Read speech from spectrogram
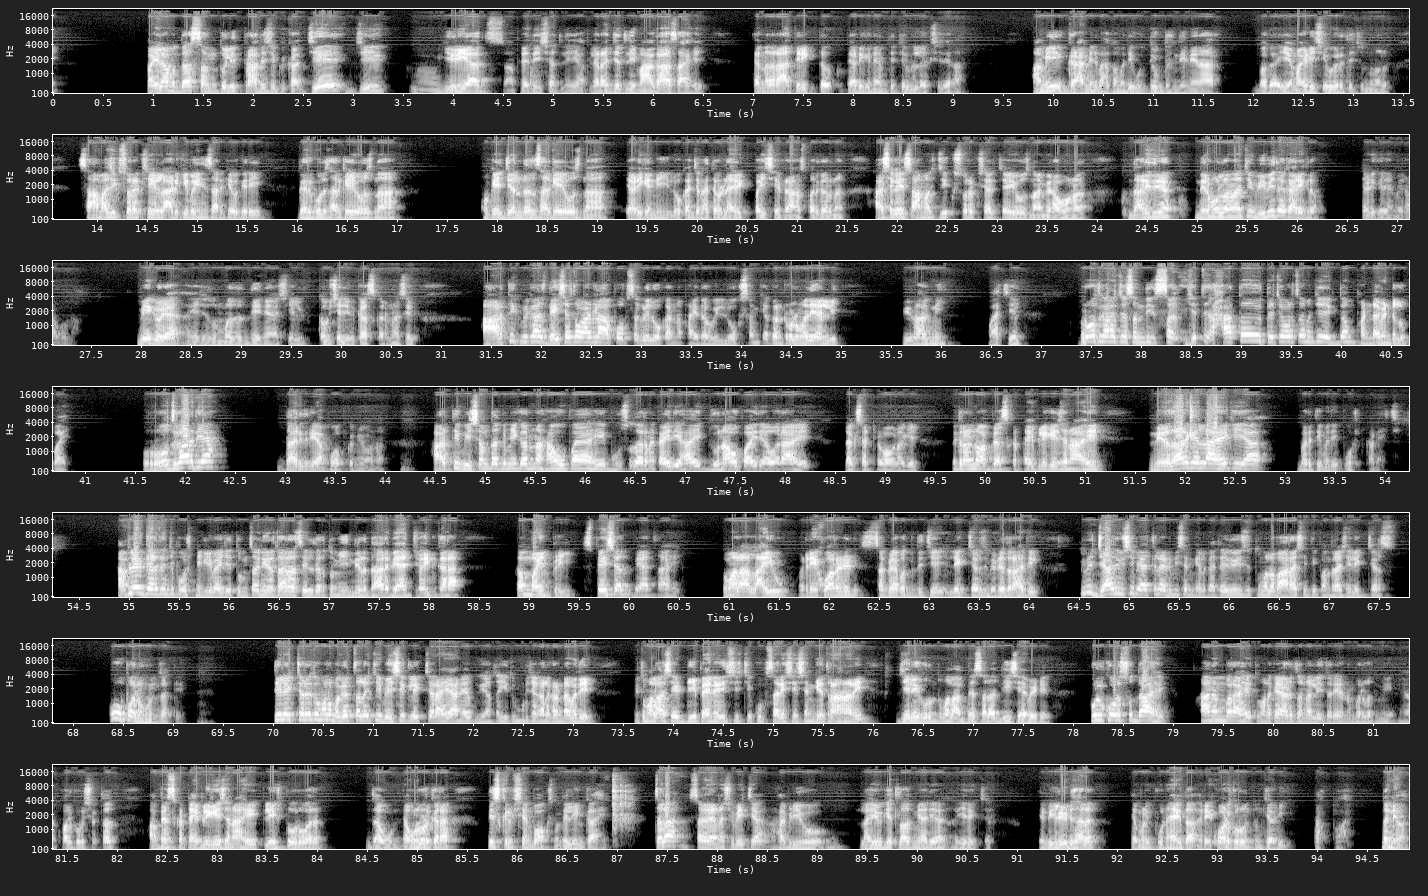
पहिला मुद्दा संतुलित प्रादेशिक विकास. जे जे एरियाज आपल्या देशातले आपल्या राज्यातले मागास आहे त्यांना जरा अतिरिक्त त्या ठिकाणी आम्ही त्याच्याकडे लक्ष देणार. आम्ही ग्रामीण भागामध्ये उद्योगधंदे नेणार. बघा एमआयडीसी वगैरे त्याच्यातून सामाजिक सुरक्षा लाडकी बहीण सारखे वगैरे घरकुल सारख्या योजना ओके जनधन सारख्या योजना या ठिकाणी लोकांच्या खात्यावर डायरेक्ट पैसे ट्रान्सफर करणं अशा काही सामाजिक सुरक्षाच्या योजना आम्ही राबवणं दारिद्र्य निर्मूलनाचे विविध कार्यक्रम या ठिकाणी आम्ही राबवणार. वेगवेगळ्या याच्यातून मदत देणे असेल कौशल्य विकास करणं असेल. आर्थिक विकास देशाचा वाढला आपोआप सगळे लोकांना फायदा होईल. लोकसंख्या कंट्रोलमध्ये आणली. विभागणी वाचेल. रोजगाराच्या संधी हा तर त्याच्यावरचा म्हणजे एकदम फंडामेंटल उपाय. रोजगार द्या. दारिद्र्य आपोआप कमी होणार. आर्थिक विषमता कमी करणं हा उपाय आहे. भूसुधारणा कायदे हा एक जुना उपाय त्यावर आहे. लक्षात ठेवावा लागेल. मित्रांनो अभ्यास करता ऍप्लिकेशन आहे. निर्धार केला आहे की या भरतीमध्ये पोस्ट काढायची. आपल्या विद्यार्थ्यांची पोस्ट निघली पाहिजे. तुमचा निर्धार असेल तर तुम्ही निर्धार बॅच जॉईन करा. कंबाईन प्री स्पेशल बॅच आहे. तुम्हाला लाईव्ह रेकॉर्डेड सगळ्या पद्धतीचे लेक्चर्स भेटत राहतील. तुम्ही ज्या दिवशी बॅचला ऍडमिशन केलं का त्या दिवशी तुम्हाला बाराशे ते पंधराशे लेक्चर्स ओपन होऊन जातील. ते लेक्चर तुम्हाला बघत चालायचे बेसिक लेक्चर आहे आणि आता इथून पुढच्या कालखंडामध्ये मी तुम्हाला असे डीप अनालिसिसचे खूप सारे सेशन घेत राहणार आहे जेणेकरून तुम्हाला अभ्यासाला दिशा भेटेल. फुल कोर्स सुद्धा आहे. हा नंबर आहे. तुम्हाला काही अडचण आली तर या नंबरला तुम्ही कॉल करू शकतात. अभ्यास करता ऍप्लिकेशन आहे. प्ले स्टोअरवर जाऊन डाउनलोड करा. डिस्क्रिप्शन बॉक्समध्ये लिंक आहे. चला सगळ्यांना शुभेच्छा. हा व्हिडिओ लाईव्ह घेतला होता मी आधी हे लेक्चर ते डिलीट झालं. त्यामुळे पुन्हा एकदा रेकॉर्ड करून तुमच्यासाठी टाकतो धन्यवाद.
